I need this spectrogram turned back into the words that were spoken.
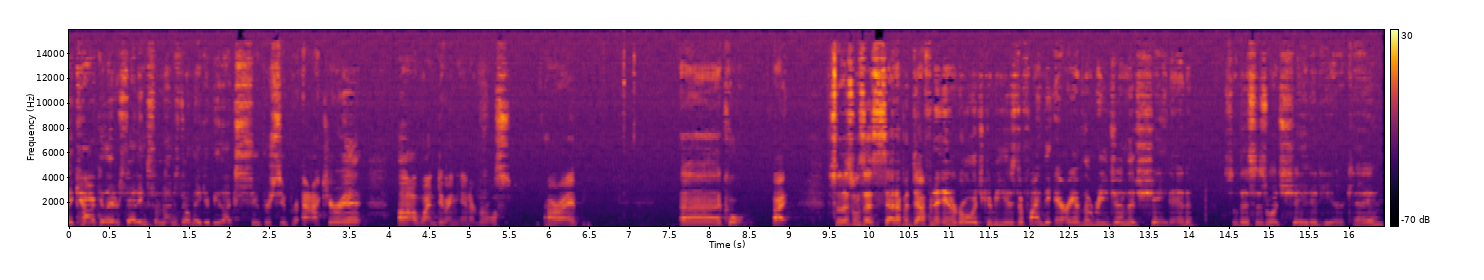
The calculator settings sometimes don't make it be like super, super accurate uh, when doing integrals. All right? Uh, cool. All right. So this one says set up a definite integral which could be used to find the area of the region that's shaded. So this is what's shaded here, okay?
